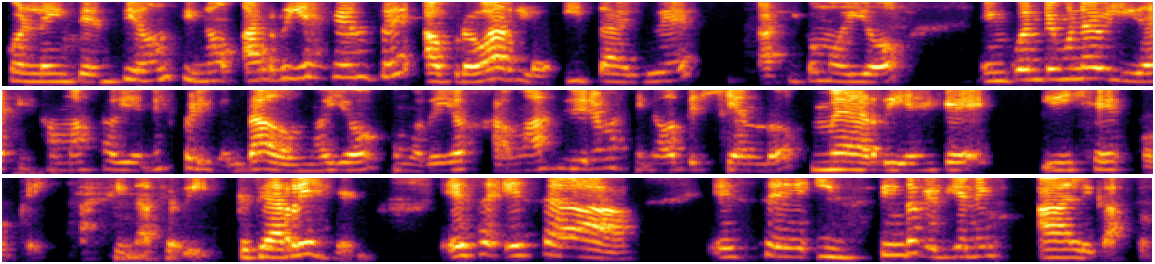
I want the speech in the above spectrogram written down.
con la intención, sino arriesguense a probarlo y tal vez, así como yo, encuentren una habilidad que jamás habían experimentado, ¿no? Yo, como te digo, jamás me hubiera imaginado tejiendo, me arriesgué y dije, ok, así nació Vi, que se arriesguen. Ese, esa, ese instinto que tienen, háganle caso.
